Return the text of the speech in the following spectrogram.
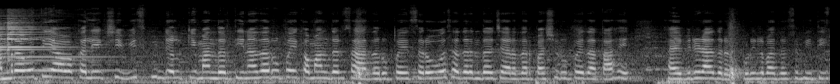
अमरावती आवकाली एकशे वीस क्विंटल किमान दर तीन हजार रुपये कमाल दर सहा हजार रुपये सर्वसाधारण दर चार हजार पाचशे रुपये जात आहे. हायब्रिड आदरक पुढील बाजार समिती.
